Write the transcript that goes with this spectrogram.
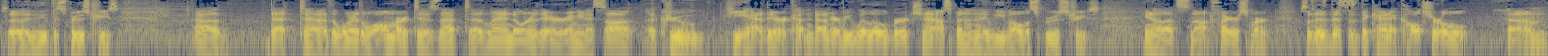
so they leave the spruce trees. Uh, that uh, the where the Walmart is, that uh, landowner there. I mean, I saw a crew he had there cutting down every willow, birch, and aspen, and they leave all the spruce trees. You know, that's not fire smart. So this this is the kind of cultural, um,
